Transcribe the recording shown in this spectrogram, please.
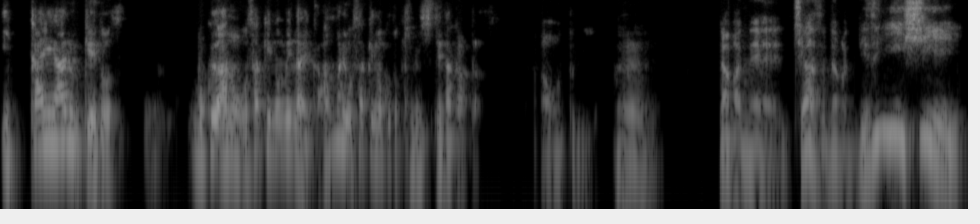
一回あるけど、僕、あの、お酒飲めないから、あんまりお酒のこと気にしてなかった。あ、本当に。うん。なんかね、違うんですよ。なんかディズニーシーっ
